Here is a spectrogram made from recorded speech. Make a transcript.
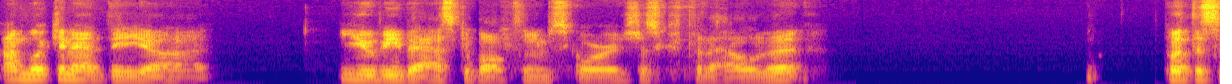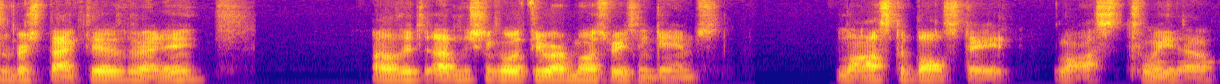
I'm looking at the uh, UB basketball team scores just for the hell of it. Put this in perspective. Ready? I'll, I'm just gonna go through our most recent games. Lost to Ball State. Lost to Toledo.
